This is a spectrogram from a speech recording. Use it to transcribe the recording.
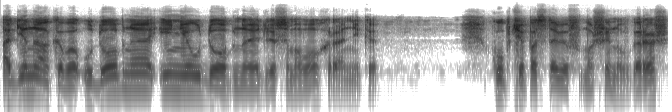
одинаково удобное и неудобное для самого охранника. Купча, поставив машину в гараж,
